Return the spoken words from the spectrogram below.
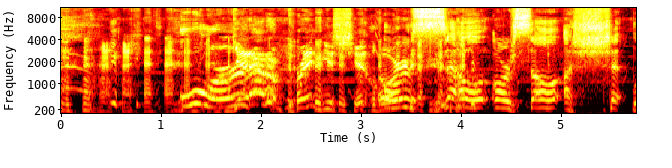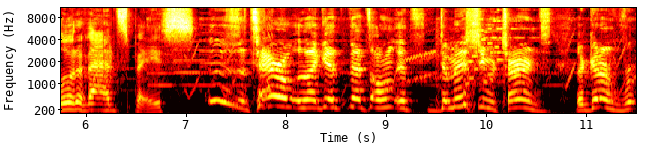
Or Get out of print, you shitlord. or sell or sell a shitload of ad space. This is a terrible. Like it, that's on. It's diminishing returns. They're gonna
